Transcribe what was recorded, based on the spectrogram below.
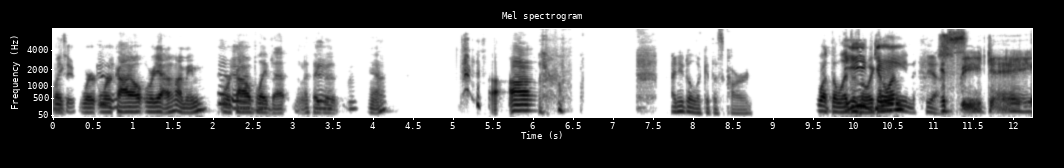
like too. where where Yeah. Kyle, where yeah, I mean where Yeah. Kyle played that. I think Yeah. that yeah. uh, uh, I need to look at this card. what the Legends Speed Awakened one? Yeah. It's- Speed gain.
